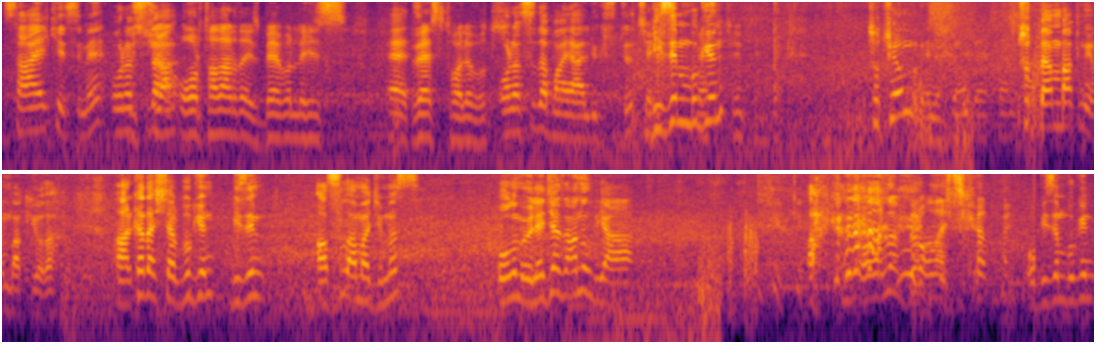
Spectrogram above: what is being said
Sahil kesimi. Biz Orası şu an da ortalardayız. Beverly Hills, evet. West Hollywood. Orası da bayağı lükstü. Bizim bugün tutuyor mu beni? Tut ben bakmıyorum bak yola. Arkadaşlar bugün bizim asıl amacımız Oğlum öleceğiz Anıl ya. Oğlum dur olay çıkartmayın. O bizim bugün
